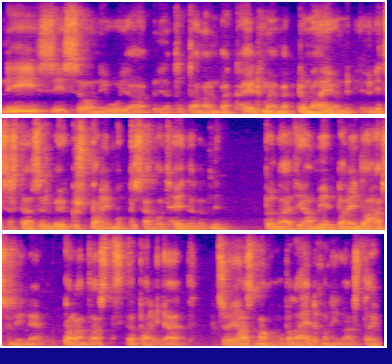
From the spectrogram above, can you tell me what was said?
Niin, siis se on juu, ja, ja tota, noin, vaikka Heidman ja McDonough on itsestään selvä ykköspari, mutta sä voit heitellä niin pelaajat ihan mihin pariin tahansa, niin ne parantaa sitä paria. Että se on ihan sama, kuin pelaa Hedmanin kanssa tai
